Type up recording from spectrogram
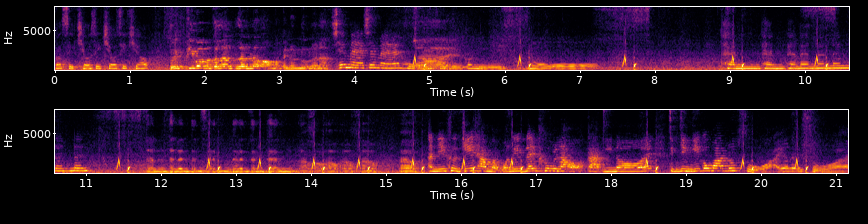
ก็สีเขียวสีเขียวสีเขียว เฮ้ยพี่ว่ามันก็เริ่มเริ่มเริ่มออกมาเป็นนูนๆแล้วนะ ใช่ไหมใช่ไหมโหใช่ฝีมือก็งี้ โอ้แท นแทนแทนแทนแทนแทนแทนแทนทันทันทันทันทันทันทันทันเอาเอาเอาเอาเอาเอาอันนี้คือกี้ทำแบบว่ารีบเล่นคือเวลาออกอากาศมีน้อย จริง ๆ กี้ก็วาดรูปสวยอะไรสวย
